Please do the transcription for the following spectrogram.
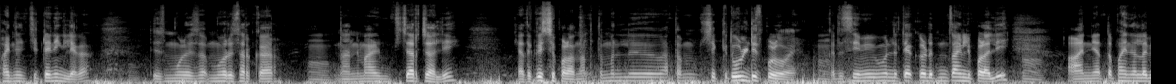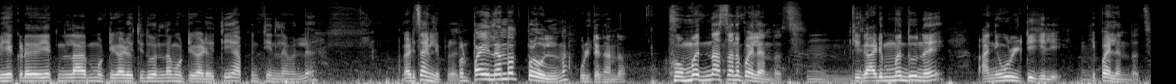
फायनल चिठ्ठ्या निघल्या का? त्याच्यामुळे स- मोरे सरकार आणि माझी चर्चा झाली की आता कशी पळवणार? तर म्हणलं आता शक्यतो उलटीच पळव आहे आता सेमी म्हणलं त्याकडं चांगली पळाली. आणि आता फायनलला बी इकडं एकला मोठी गाडी होती दोनला मोठी गाडी होती आपण तीनला म्हणलं गाडी चांगली पळाली. पण पहिल्यांदाच पळवली ना उलट्या खांदा हो मध नसताना पहिल्यांदाच. की गाडी मधून आहे आणि उलटी केली ही पहिल्यांदाच.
